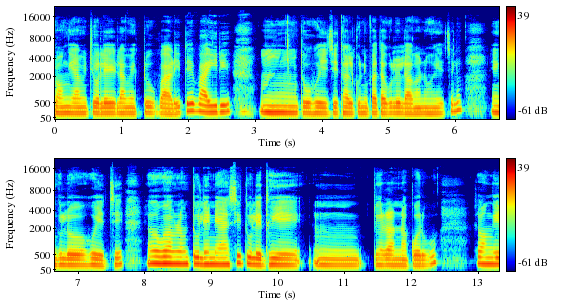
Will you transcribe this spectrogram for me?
সঙ্গে আমি চলে এলাম একটু বাড়িতে, বাইরে। তো হয়েছে, থালকুনি পাতাগুলো লাগানো হয়েছিল, এগুলো হয়েছে। ভাবলাম তুলে নিয়ে আসি, তুলে ধুয়ে রান্না করব। সঙ্গে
